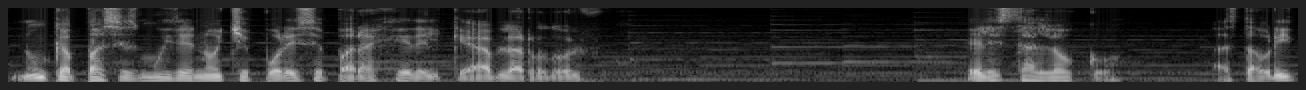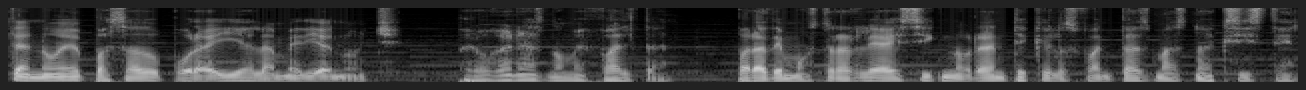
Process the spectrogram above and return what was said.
nunca pases muy de noche por ese paraje del que habla Rodolfo. Él está loco. Hasta ahorita no he pasado por ahí a la medianoche, pero ganas no me faltan para demostrarle a ese ignorante que los fantasmas no existen.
